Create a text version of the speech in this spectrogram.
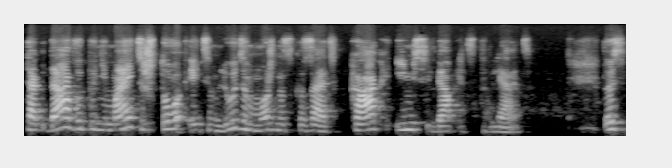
тогда вы понимаете, что этим людям можно сказать, как им себя представлять. То есть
